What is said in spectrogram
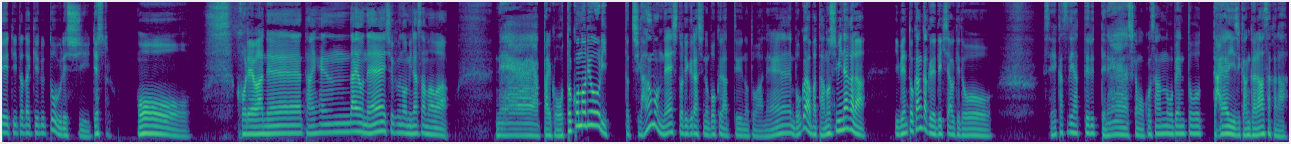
えていただけると嬉しいです。という。おー。これはね、大変だよね、主婦の皆様は。ねえ、やっぱりこう男の料理ってと違うもんね、一人暮らしの僕らっていうのとはね。僕はやっぱ楽しみながら、イベント感覚でできちゃうけど、生活でやってるってね、しかもお子さんのお弁当って早い時間から朝から、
